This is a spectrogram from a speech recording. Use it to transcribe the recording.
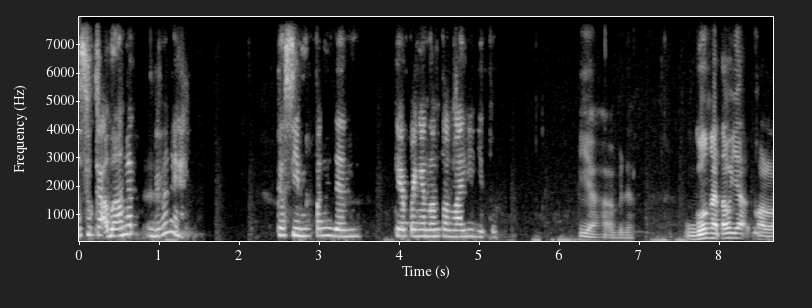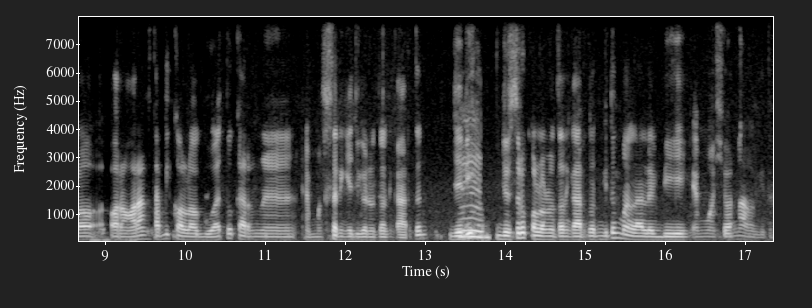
suka banget gimana ya? Kesimpen dan kayak pengen nonton lagi gitu. Iya benar. Gue nggak tahu ya kalau orang-orang, tapi kalau gue tuh karena emang seringnya juga nonton kartun, jadi Hmm. justru kalau nonton kartun gitu malah lebih emosional gitu.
